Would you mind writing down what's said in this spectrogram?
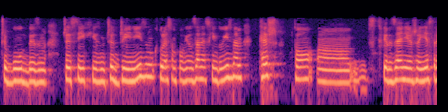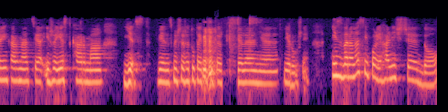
czy buddyzm, czy sikhizm, czy dżinizm, które są powiązane z hinduizmem, też to e, stwierdzenie, że jest reinkarnacja i że jest karma, jest. Więc myślę, że tutaj to się mhm. też wiele nie, nie różni. I z Varanasi pojechaliście do.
